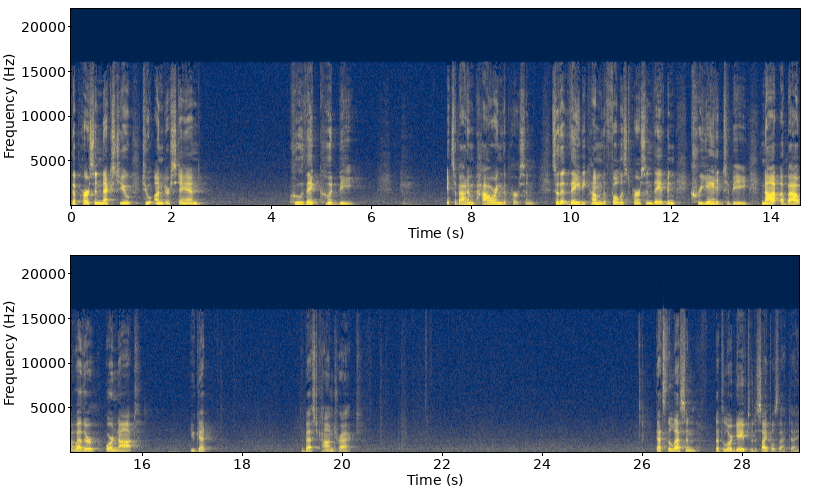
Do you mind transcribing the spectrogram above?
the person next to you to understand who they could be. It's about empowering the person so that they become the fullest person they have been created to be, not about whether or not you get the best contract. That's the lesson that the Lord gave to the disciples that day.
